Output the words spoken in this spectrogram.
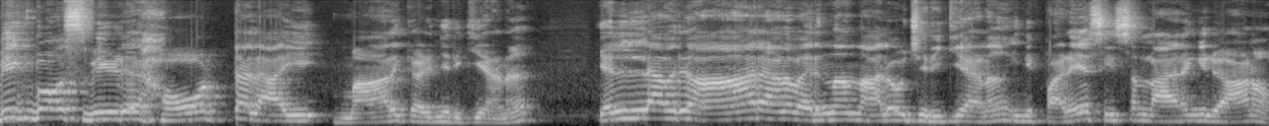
ബിഗ് ബോസ് വീട് ഹോട്ടലായി മാറിക്കഴിഞ്ഞിരിക്കുകയാണ്. എല്ലാവരും ആരാണ് വരുന്നതെന്ന് ആലോചിച്ചിരിക്കുകയാണ്. ഇനി പഴയ സീസണിൽ ആരെങ്കിലും ആണോ?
